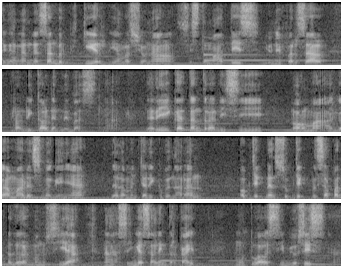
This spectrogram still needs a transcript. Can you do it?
dengan landasan berpikir yang rasional, sistematis, universal, radikal dan bebas. Nah, dari ikatan tradisi, norma agama dan sebagainya dalam mencari kebenaran, objek dan subjek filsafat adalah manusia. Nah, sehingga saling terkait mutual simbiosis. Nah,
